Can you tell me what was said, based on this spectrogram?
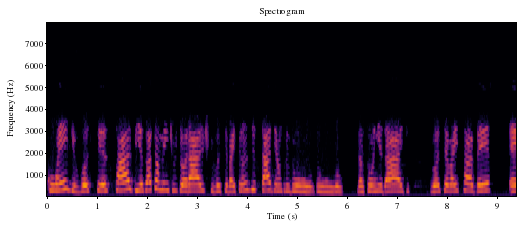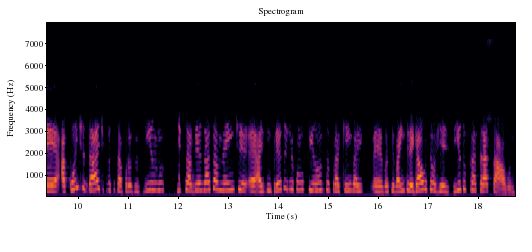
Com ele, você sabe exatamente os horários que você vai transitar dentro do, do da sua unidade, você vai saber é, a quantidade que você está produzindo e saber exatamente é, as empresas de confiança para quem vai, é, você vai entregar o seu resíduo para tratá-lo.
